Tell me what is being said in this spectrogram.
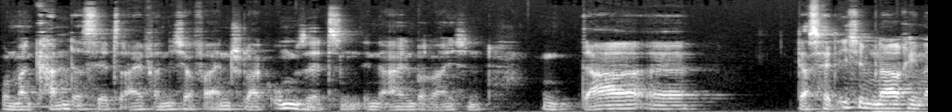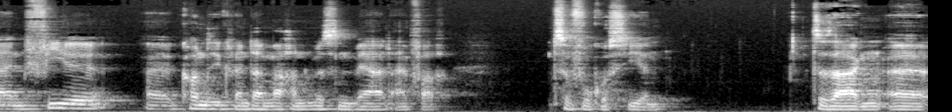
Und man kann das jetzt einfach nicht auf einen Schlag umsetzen in allen Bereichen. Und da, äh, das hätte ich im Nachhinein viel äh, konsequenter machen müssen, wäre halt einfach zu fokussieren zu sagen, äh,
